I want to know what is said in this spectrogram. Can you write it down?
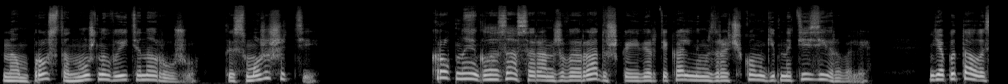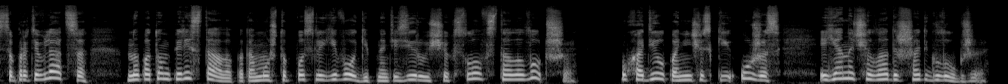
Нам просто нужно выйти наружу. Ты сможешь идти?» Крупные глаза с оранжевой радужкой и вертикальным зрачком гипнотизировали. Я пыталась сопротивляться, но потом перестала, потому что после его гипнотизирующих слов стало лучше. Уходил панический ужас, и я начала дышать глубже.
